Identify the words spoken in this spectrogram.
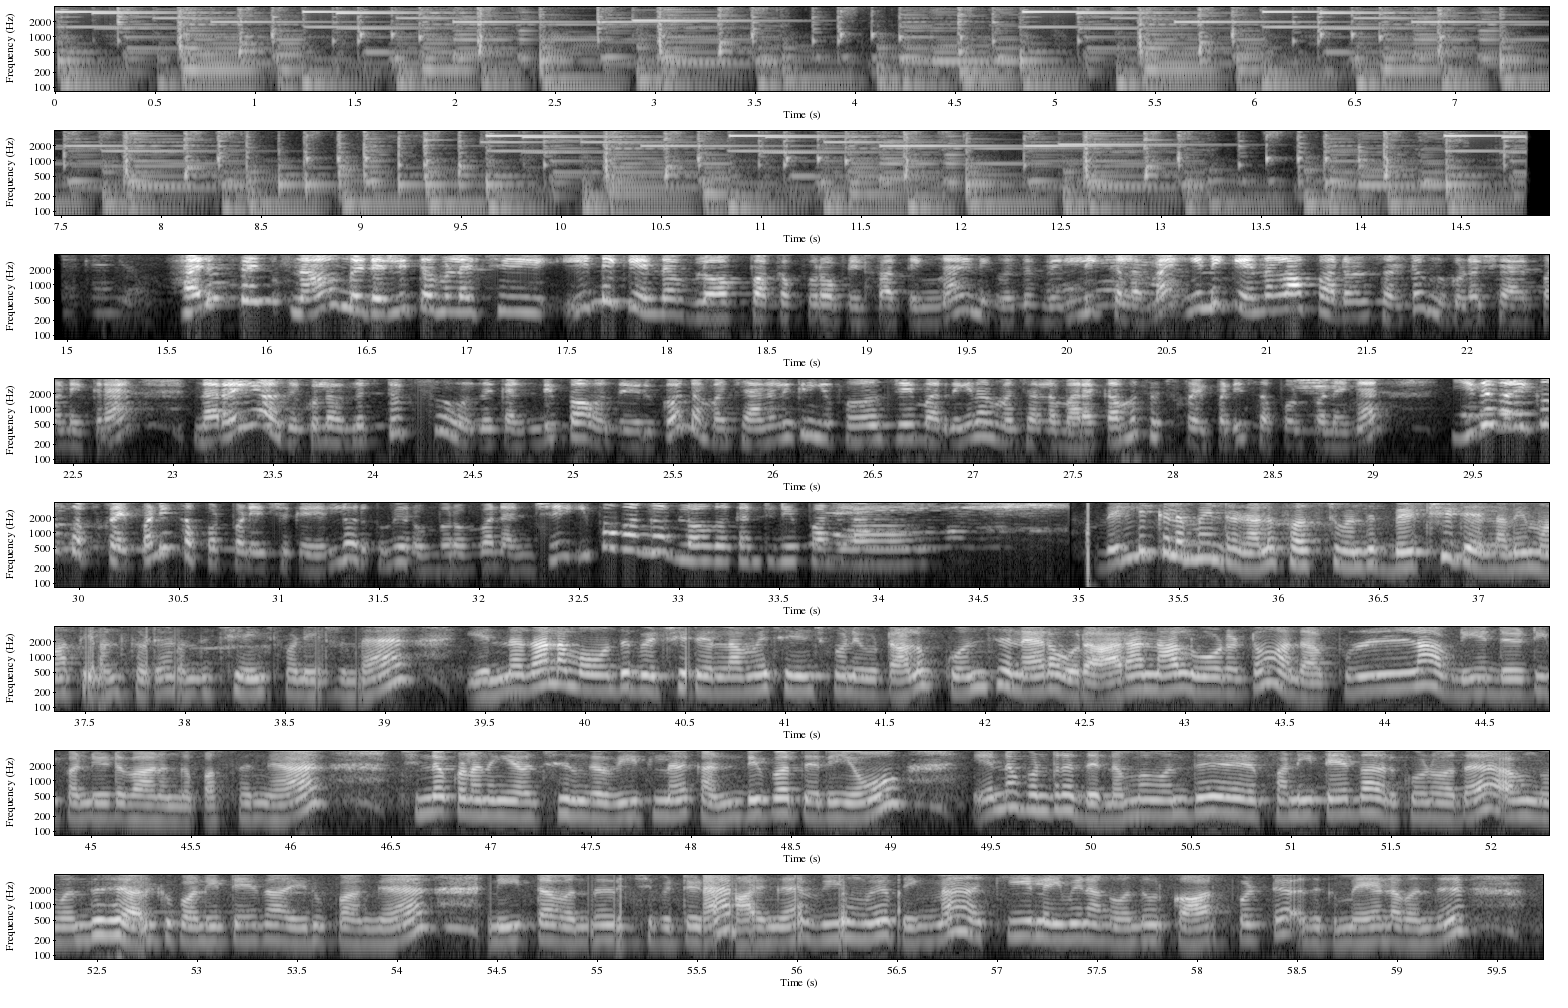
you. Friends நான் உங்க டெல்லி தமிழச்சி. இன்னைக்கு என்ன ப்ளாக் பார்க்க போறோம் அப்படின்னு பாத்தீங்கன்னா இன்னைக்கு வந்து வெள்ளிக்கிழமை. இன்னைக்கு என்னெல்லாம் பண்றோம்னு சொல்லிட்டு உங்க கூட ஷேர் பண்ணிக்கிறேன். நிறைய அதுக்குள்ள வந்து டிப்ஸும் வந்து கண்டிப்பா வந்து இருக்கும். நம்ம சேனலுக்கு நீங்க ஃபர்ஸ்ட் டே இருந்தீங்கன்னா நம்ம சேனலை மறக்காம சப்ஸ்கிரைப் பண்ணி சப்போர்ட் பண்ணுங்க. இது வரைக்கும் சப்ஸ்கிரைப் பண்ணி சப்போர்ட் பண்ணிட்டு இருக்க எல்லாருக்குமே ரொம்ப ரொம்ப நன்றி. இப்போ வாங்க ப்ளாக கண்டினியூ பண்ணலாம். வெள்ளிக்கிழமைன்றனால ஃபர்ஸ்ட் வந்து பெட்ஷீட் எல்லாமே மாற்றிடலான்னு சொல்லிட்டு வந்து சேஞ்ச் பண்ணிட்டு இருந்தேன் என்னதான் நம்ம வந்து பெட்ஷீட் எல்லாமே சேஞ்ச் பண்ணி விட்டாலும் கொஞ்ச நேரம் ஒரு அரை நாள் ஓடட்டும். அதை ஃபுல்லாக அப்படியே டர்ட்டி பண்ணிடுவானுங்க பசங்க. சின்ன குழந்தைங்க வச்சுருங்க வீட்டில் கண்டிப்பாக தெரியும். என்ன பண்ணுறது நம்ம வந்து பண்ணிகிட்டே தான் இருக்கணும் அதை. அவங்க வந்து அழுக்கு பண்ணிகிட்டே தான் இருப்பாங்க. நீட்டாக வந்து வச்சு விட்டுட்டேன் பாருங்க. வியூமே பார்த்தீங்கன்னா கீழேயுமே நாங்கள் வந்து ஒரு கார்பெட்டு அதுக்கு மேலே வந்து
